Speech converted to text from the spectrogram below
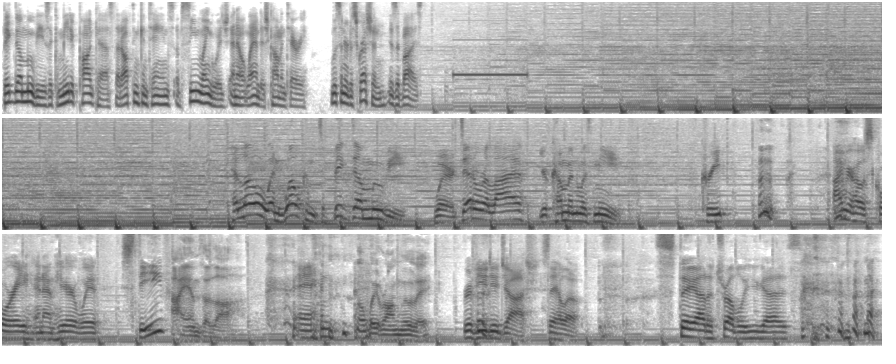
Big Dumb Movie is a comedic podcast that often contains obscene language and outlandish commentary. Listener discretion is advised. Hello and welcome to Big Dumb Movie, where dead or alive, you're coming with me. Creep. I'm your host Corey, and I'm here with Steve I am the law. and Oh wait, wrong movie. Review Dude Josh. Say hello. Stay out of trouble, you guys.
